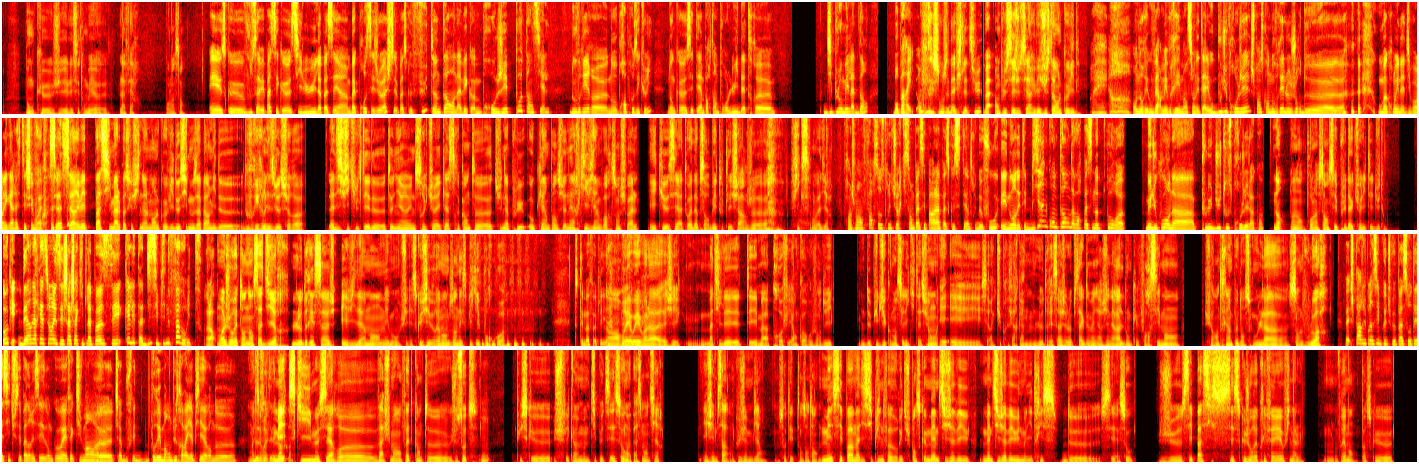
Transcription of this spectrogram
Donc euh, j'ai laissé tomber l'affaire pour l'instant. Et ce que vous savez pas, c'est que si Lulu il a passé un bac pro CGEH, c'est parce que fut un temps, on avait comme projet potentiel d'ouvrir euh, nos propres écuries. Donc euh, c'était important pour lui d'être euh, diplômé là-dedans. Bon, pareil, on a changé d'avis là-dessus. Bah, en plus, c'est c'est arrivé juste avant le Covid. Ouais, Oh, on aurait ouvert, mais vraiment, si on était allé au bout du projet, je pense qu'on ouvrait le jour de euh, où Macron il a dit bon les gars restez chez vous. Ouais, c'est arrivé pas si mal parce que finalement le Covid aussi nous a permis de d'ouvrir les yeux sur euh, la difficulté de tenir une structure équestre quand euh, tu n'as plus aucun pensionnaire qui vient voir son cheval et que c'est à toi d'absorber toutes les charges euh, fixes, on va dire. Franchement, force aux structures qui sont passées par là parce que c'était un truc de fou. Et nous, on était bien contents d'avoir passé notre tour. Mais du coup, on n'a plus du tout ce projet-là, quoi. Non, non, non, pour l'instant, c'est plus d'actualité du tout. Ok, dernière question, et c'est Chacha qui te la pose, c'est quelle est ta discipline favorite? Alors, moi, j'aurais tendance à dire le dressage, évidemment, mais bon, est-ce que j'ai vraiment besoin d'expliquer pourquoi? Tout est ma faute, les gars. Non, en vrai, oui, voilà, j'ai Mathilde était ma prof et encore aujourd'hui depuis que j'ai commencé l'équitation et, et c'est vrai que tu préfères quand même le dressage à l'obstacle de manière générale, donc forcément, je suis rentré un peu dans ce moule-là euh, sans le vouloir. Bah, je pars du principe que tu peux pas sauter si tu sais pas dresser, donc ouais, effectivement, Ouais. euh, tu as bouffé vraiment du travail à pied avant de... Ouais, de vrai. sauter des Mais barres, ce qui me sert euh, vachement en fait quand euh, je saute, Mm. puisque je fais quand même un petit peu de CSO, on va pas se mentir. Et j'aime ça, en plus j'aime bien sauter de temps en temps, mais c'est pas ma discipline favorite. Je pense que même si j'avais eu, même si j'avais eu une monitrice de CSO, je sais pas si c'est ce que j'aurais préféré au final. Vraiment, parce que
